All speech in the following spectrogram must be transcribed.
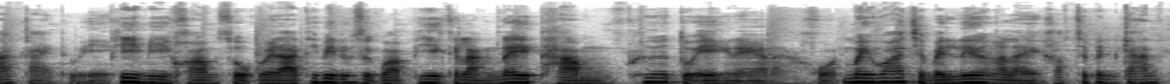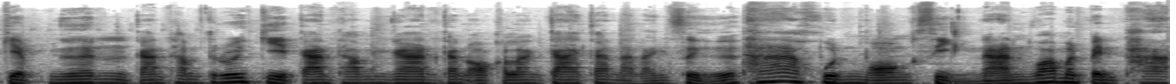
ร่างกายตัวเอง พี่มีความสุขเวลาที่พี่รู้สึกว่าพี่กำลังได้ทำเพื่อตัวเองในอนาคต ไม่ว่าจะเป็นเรื่องอะไรครับ จะเป็นการเก็บเงิน การทำธุรกิจ การทำงาน การออกกำลังกายการอ่านหนังสือ ถ้าคุณมองสิ่งนั้นว่ามันเป็นภา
